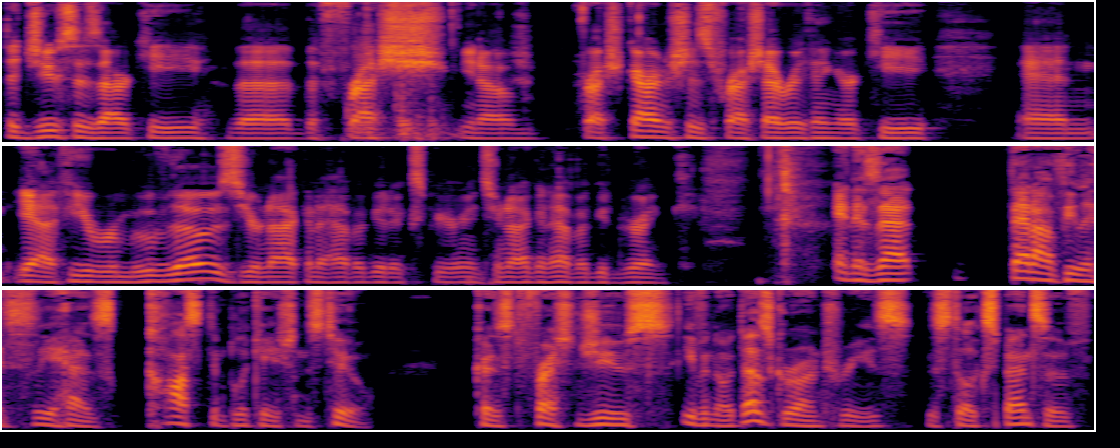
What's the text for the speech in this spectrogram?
the juices are key. The the fresh, you know, fresh garnishes, fresh everything are key. And yeah, if you remove those, you're not going to have a good experience. You're not going to have a good drink. And is that that obviously has cost implications too, because fresh juice, even though it does grow on trees, is still expensive,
